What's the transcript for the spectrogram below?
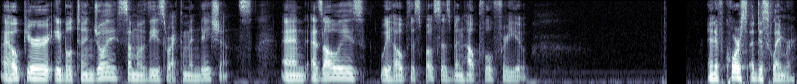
I hope you're able to enjoy some of these recommendations. And as always, we hope this post has been helpful for you. And of course, a disclaimer.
